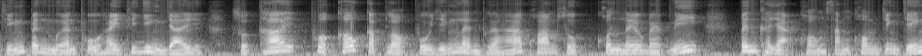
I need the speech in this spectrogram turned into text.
หญิงเป็นเหมือนผู้ให้ที่ยิ่งใหญ่ สุดท้ายพวกเขากับหลอกผู้หญิงเล่นเพื่อหาความสุขคนเลวแบบนี้ เป็นขยะของสังคมจริง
